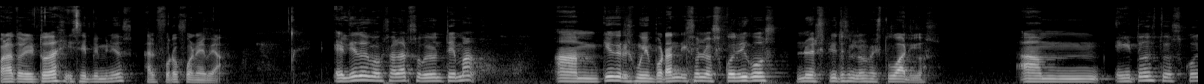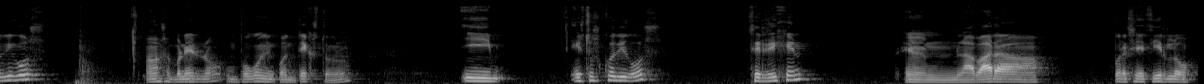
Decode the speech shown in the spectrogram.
Hola a todos y todas y bienvenidos al Foro NBA. El día de hoy vamos a hablar sobre un tema que creo que es muy importante y son los códigos no escritos en los vestuarios. en todos estos códigos vamos a poner un poco en contexto. ¿no? Y estos códigos se rigen en la vara, por así decirlo,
